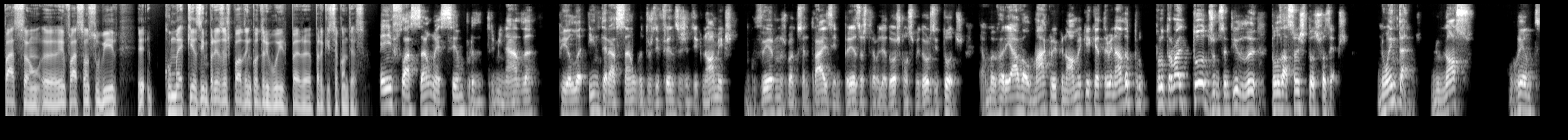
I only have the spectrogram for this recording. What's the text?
façam eh, a inflação subir, como é que as empresas podem contribuir para, para que isso aconteça? A inflação é sempre determinada pela interação entre os diferentes agentes económicos, governos, bancos centrais, empresas, trabalhadores, consumidores e todos. É uma variável macroeconómica que é determinada pelo trabalho de todos, no sentido de pelas ações que todos fazemos. No entanto, no nosso corrente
